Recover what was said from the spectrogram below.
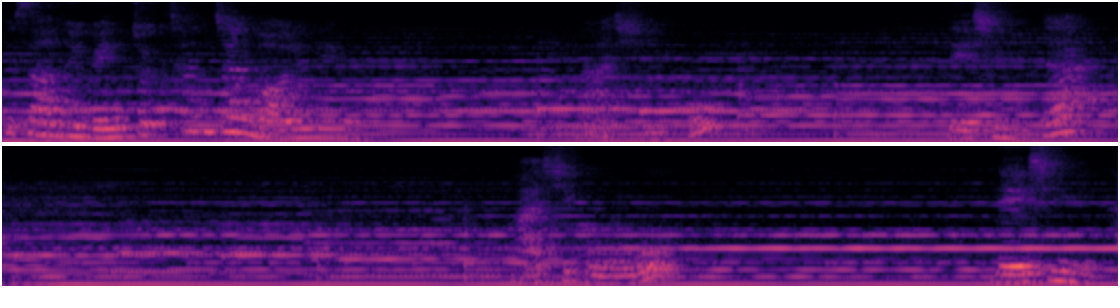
시선을 왼쪽 천장 머리를 마시고 내쉽니다. 마시고 내쉽니다.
